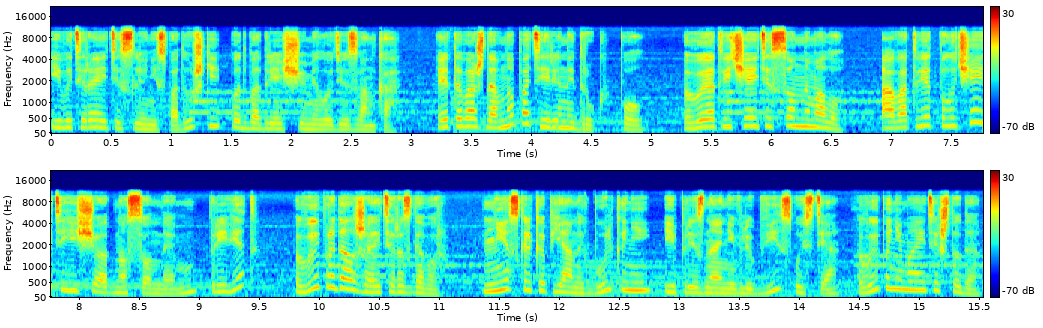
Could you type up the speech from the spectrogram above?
и вытираете слюни с подушки под бодрящую мелодию звонка. Это ваш давно потерянный друг, Пол. Вы отвечаете сонным «Алло», а в ответ получаете еще одно сонное «М, привет». Вы продолжаете разговор. Несколько пьяных бульканий и признаний в любви спустя вы понимаете, что да,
